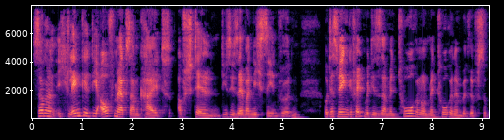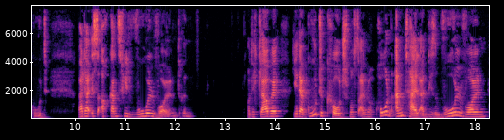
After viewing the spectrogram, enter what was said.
sondern ich lenke die Aufmerksamkeit auf Stellen, die sie selber nicht sehen würden. Und deswegen gefällt mir dieser Mentoren- und Mentorinnenbegriff so gut, weil da ist auch ganz viel Wohlwollen drin. Und ich glaube, jeder gute Coach muss einen hohen Anteil an diesem Wohlwollen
